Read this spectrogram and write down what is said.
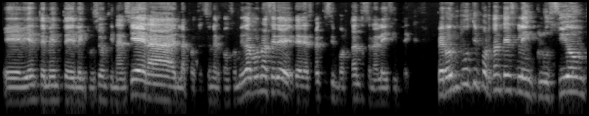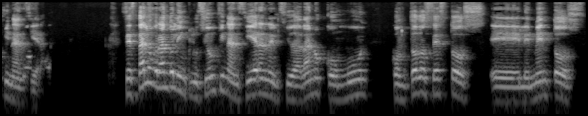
evidentemente la inclusión financiera, la protección del consumidor, una serie de, aspectos importantes en la ley FinTech. Pero un punto importante es la inclusión financiera. Se está logrando la inclusión financiera en el ciudadano común con todos estos eh, elementos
